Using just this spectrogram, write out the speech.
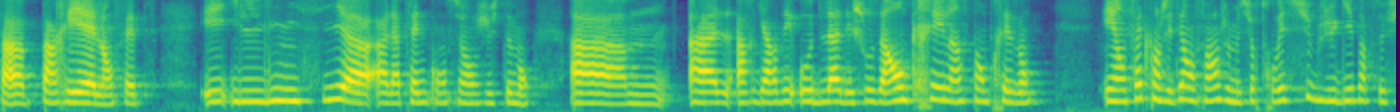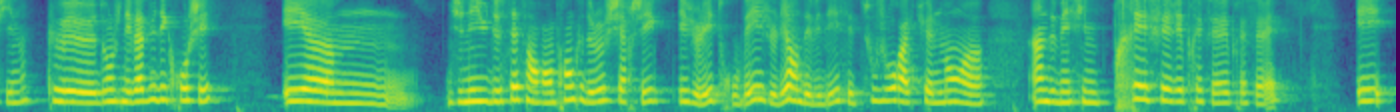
pas, pas réel en fait. Et il l'initie à, la pleine conscience justement, à, à regarder au-delà des choses, à ancrer l'instant présent. Et en fait, quand j'étais enfant, je me suis retrouvée subjuguée par ce film, que, dont je n'ai pas pu décrocher. Et euh, je n'ai eu de cesse en rentrant que de le chercher. Et je l'ai trouvé, je l'ai en DVD. C'est toujours actuellement euh, un de mes films préférés, préférés, préférés. Et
